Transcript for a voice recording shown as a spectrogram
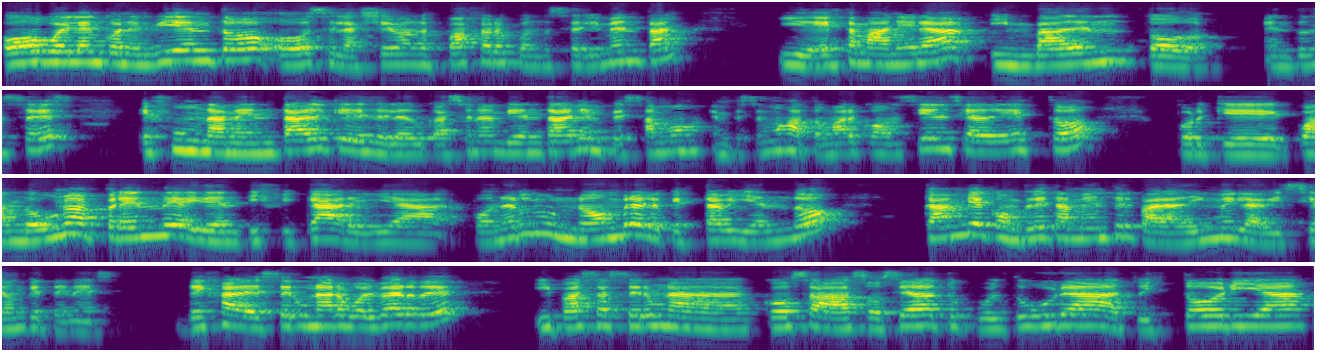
O vuelan con el viento o se las llevan los pájaros cuando se alimentan y de esta manera invaden todo. Entonces, es fundamental que desde la educación ambiental empezamos, empecemos a tomar conciencia de esto, porque cuando uno aprende a identificar y a ponerle un nombre a lo que está viendo, cambia completamente el paradigma y la visión que tenés. Deja de ser un árbol verde y pasa a ser una cosa asociada a tu cultura, a tu historia,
